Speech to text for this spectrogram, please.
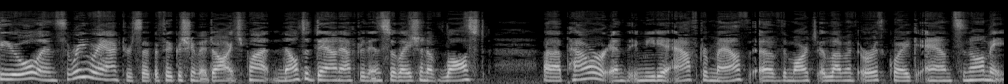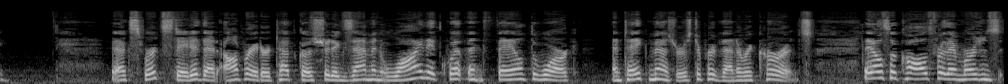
fuel and three reactors at the Fukushima Daiichi plant melted down after the installation of lost uh, power in the immediate aftermath of the March 11th earthquake and tsunami. The experts stated that operator TEPCO should examine why the equipment failed to work and take measures to prevent a recurrence. They also called for the emergency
